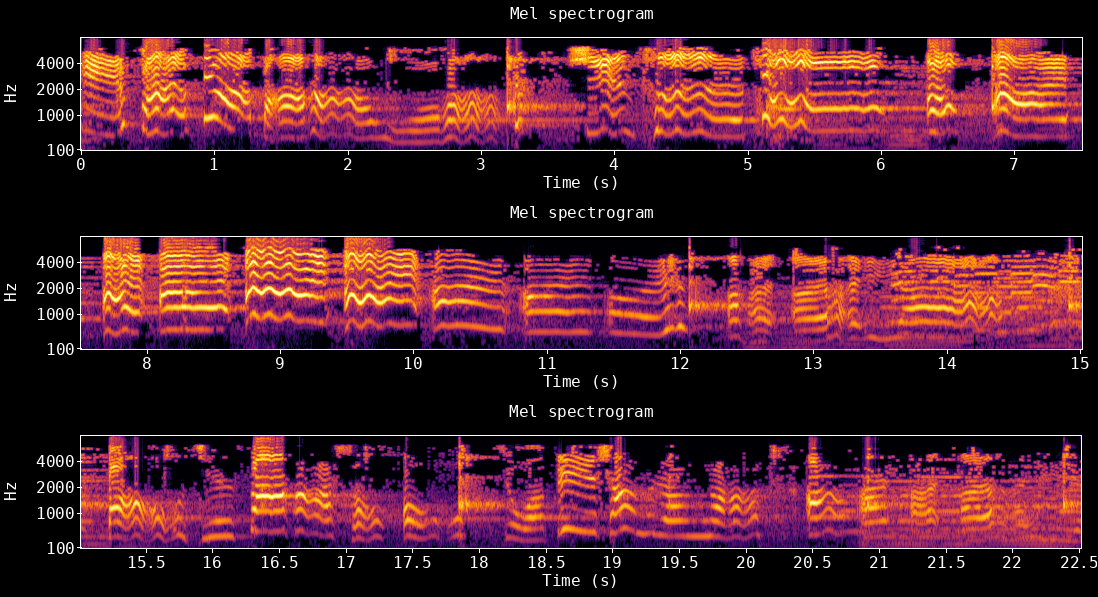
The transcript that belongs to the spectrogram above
一番话把我心刺痛，哎呀！宝剑撒手就往地上扔啊，哎哎哎呀！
